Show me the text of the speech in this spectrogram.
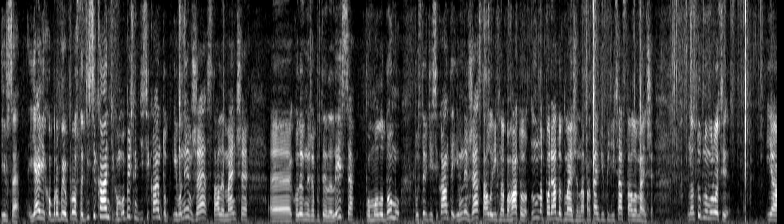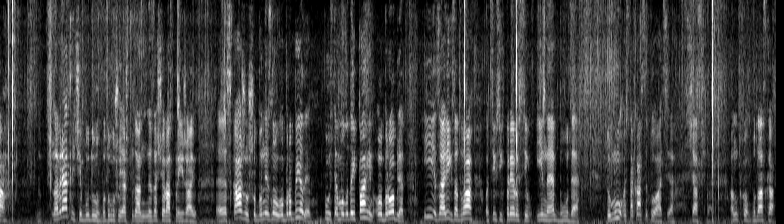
І все. Я їх обробив просто дісікантиком, обичним дісікантом, і вони вже стали менше. Е, коли вони вже пустили листя, по молодому пустив дісіканти, і вони вже стало їх набагато, ну, на порядок менше, на процентів 50 стало менше. В наступному році я навряд ли чи буду, бо тому що я ж туди не за що раз приїжджаю. Е, скажу, щоб вони знову обробили, пустять молодий пагін, оброблять, і за рік, за два оцих всіх приростів і не буде. Тому ось така ситуація. Зараз чекай. А ну тако, будь ласка,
